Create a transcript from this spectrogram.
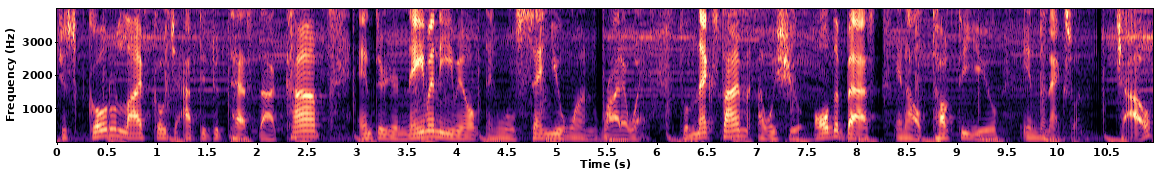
Just go to lifecoachaptitudetest.com, enter your name and email, and we'll send you one right away. Till next time, I wish you all the best, and I'll talk to you in the next one. Ciao.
